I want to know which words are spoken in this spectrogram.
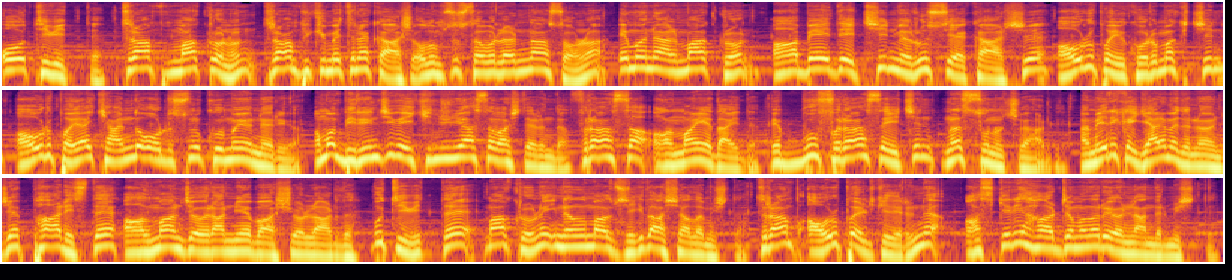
o tweetti. Trump Macron'un Trump hükümetine karşı olumsuz tavırlarından sonra Emmanuel Macron ABD, Çin ve Rusya'ya karşı Avrupa'yı korumak için Avrupa'ya kendi ordusunu kurmayı öneriyor. Ama 1. ve 2. Dünya Savaşlarında Fransa Almanya'daydı ve bu Fransa için nasıl sonuç verdi? Amerika gelmeden önce Paris'te Almanca öğrenmeye başlıyorlardı. Bu tweette Macron'u inanılmaz bir şekilde aşağılamıştı. Trump Avrupa ülkelerini askeri harcamalara yönlendirmişti.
